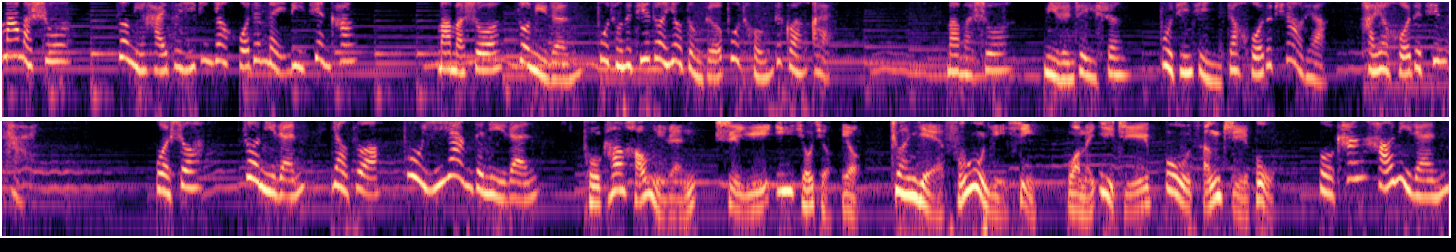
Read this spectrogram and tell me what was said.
妈妈说，做女孩子一定要活得美丽健康。妈妈说：“做女人，不同的阶段要懂得不同的关爱。”妈妈说：“女人这一生，不仅仅要活得漂亮，还要活得精彩。”我说：“做女人要做不一样的女人。”普康好女人始于一九九六，专业服务女性，我们一直不曾止步。普康好女人，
